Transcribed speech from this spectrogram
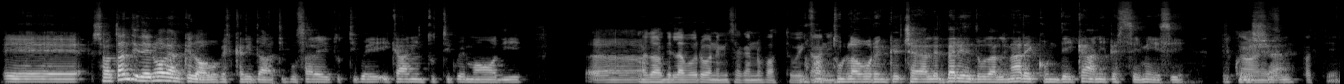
E sono tante idee nuove anche dopo, per carità, tipo usare tutti quei, i cani in tutti quei modi. Uh, Madonna, che lavorone mi sa che hanno fatto quei hanno cani. fatto un lavoro in che, cioè alle Berry si è dovuto allenare con dei cani per sei mesi per quelle no, scene. Infatti...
